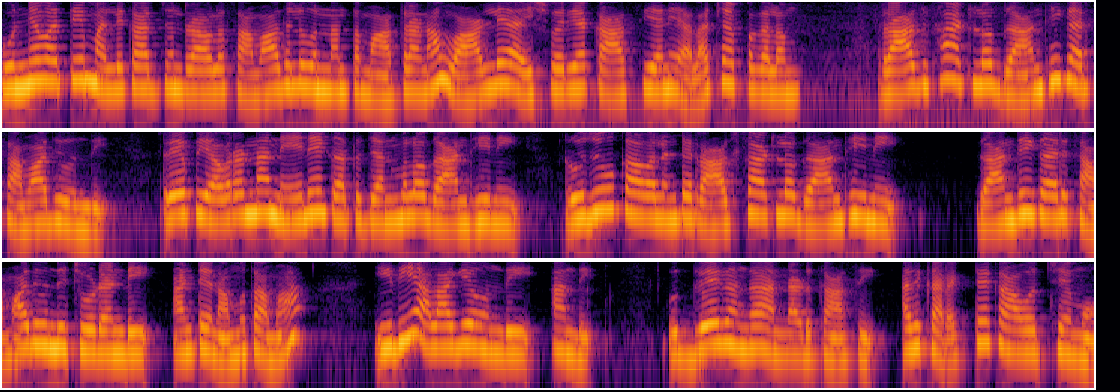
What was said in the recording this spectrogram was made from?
పుణ్యవతి మల్లికార్జునరావుల సమాధులు ఉన్నంత మాత్రాన వాళ్ళే ఐశ్వర్య కాశీ అని ఎలా చెప్పగలం? రాజ్ఘాట్లో గాంధీ గారి సమాధి ఉంది. రేపు ఎవరన్నా నేనే గత జన్మలో గాంధీని. రుజువు కావాలంటే రాజ్ఘాట్లో గాంధీని. గాంధీ గారి సమాధి ఉంది చూడండి అంటే నమ్ముతామా? ఇది అలాగే ఉంది అంది. ఉద్వేగంగా అన్నాడు కాశీ. అది కరెక్టే కావచ్చేమో.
